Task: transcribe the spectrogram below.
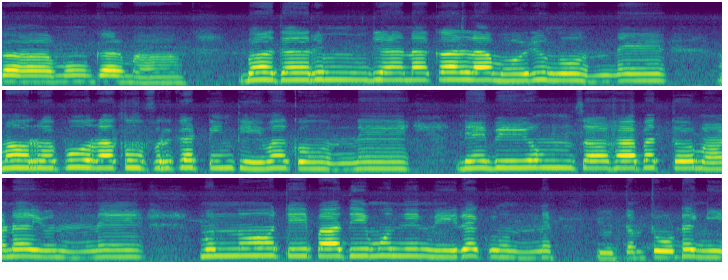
കാമുകമാ. ബദറിം ജനകളമൊരുങ്ങുന്നേ മറുപുറ കുഫർ കട്ടിൻ തീമക്കുന്നേ നബിയും സഹബത്തുമണയുന്നേ. മുന്നൂറ്റി പതിമൂന്നിൽ നിരക്കുന്നേ യുദ്ധം തുടങ്ങി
